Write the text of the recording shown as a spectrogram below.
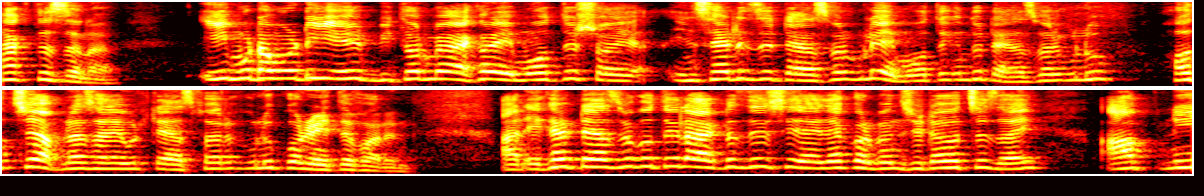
থাকতেছে না। এই মোটামুটি এর ভিতর এখন এই মুহূর্তে ইনসাইডের যে ট্রান্সফারগুলো এই মুহূর্তে কিন্তু ট্রান্সফারগুলো হচ্ছে। আপনার চাইলে ট্রান্সফারগুলো করে নিতে পারেন। আর এখানে ট্রান্সফার করতে গেলে একটা যে ইয়ে করবেন, সেটা হচ্ছে যাই, আপনি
